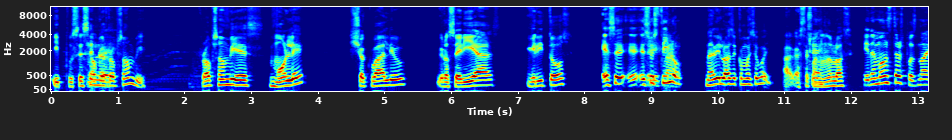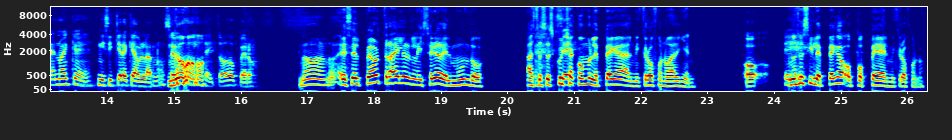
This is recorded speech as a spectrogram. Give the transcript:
Y pues ese no es. Rob Zombie. Rob Zombie es mole, shock value, groserías, gritos. Ese e- es su Sí, estilo. claro. Nadie lo hace como ese güey. Hasta Sí. cuando no lo hace. Y de Monsters, pues no hay, no hay que ni siquiera que hablar, ¿no? Se ve No. bonita y todo, pero. No, no, es el peor tráiler en la historia del mundo. Hasta se escucha Sí. cómo le pega al micrófono a alguien. O no sé Sí. si le pega o popea el micrófono.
